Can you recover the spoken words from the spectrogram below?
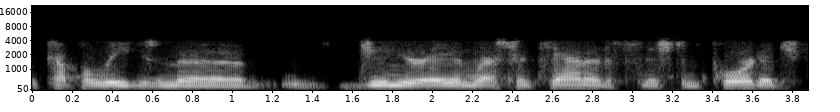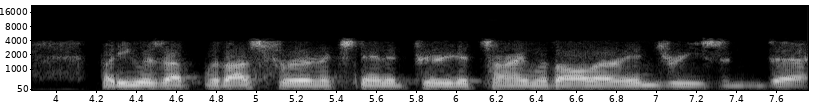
a couple leagues in the Junior A in Western Canada, finished in Portage, but he was up with us for an extended period of time with all our injuries. And, uh,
